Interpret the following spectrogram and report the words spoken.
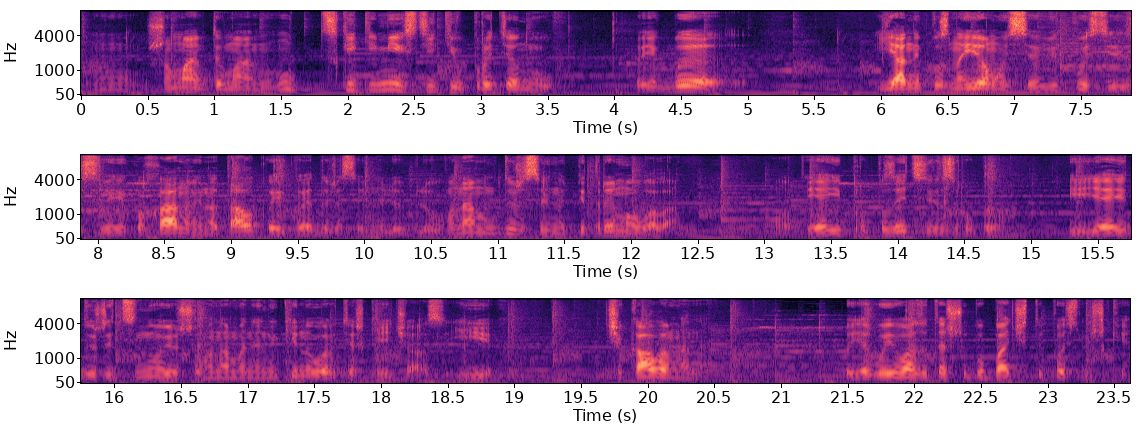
тому що маємо, те маємо. Ну, скільки міг, стільки протягнув. Якби я не познайомився в відпустці зі своєю коханою Наталкою, яку я дуже сильно люблю, вона мене дуже сильно підтримувала. От, я їй пропозицію зробив. І я її дуже ціную, що вона мене не кинула в тяжкий час і чекала мене. Я воював за те, щоб бачити посмішки.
